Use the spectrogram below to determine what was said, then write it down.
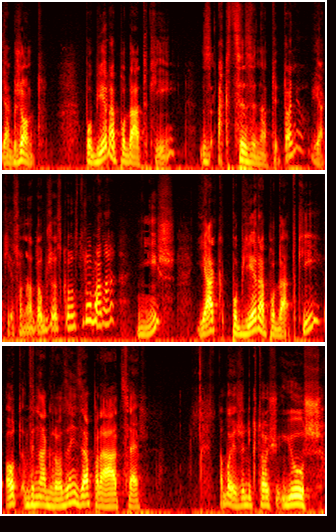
jak rząd pobiera podatki z akcyzy na tytoń, jak jest ona dobrze skonstruowana, niż jak pobiera podatki od wynagrodzeń za pracę. No bo jeżeli ktoś już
